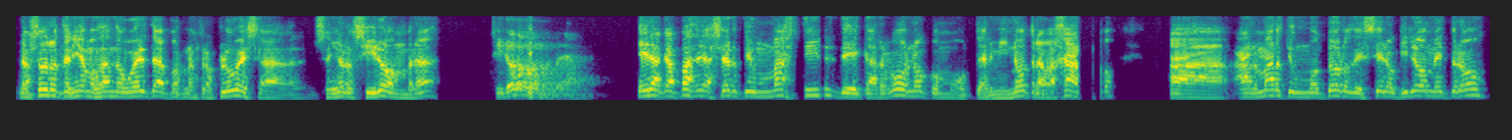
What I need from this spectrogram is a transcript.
Nosotros teníamos dando vuelta por nuestros clubes al señor Cirombra. Cirombra. Era capaz de hacerte un mástil de carbono, como terminó trabajando, a armarte un motor de cero kilómetro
